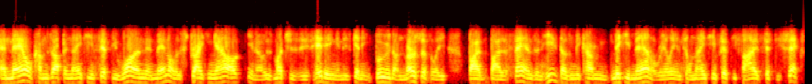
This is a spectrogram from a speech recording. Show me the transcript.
And Mantle comes up in 1951, and Mantle is striking out, you know, as much as he's hitting, and he's getting booed unmercifully by by the fans. And he doesn't become Mickey Mantle really until 1955, 56.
